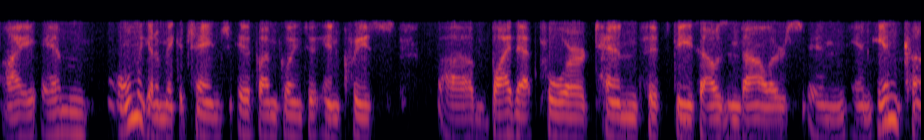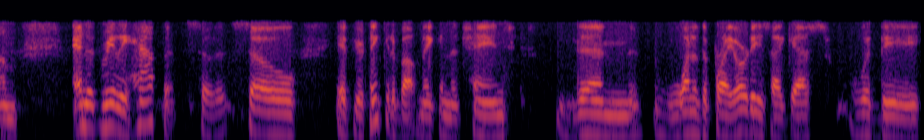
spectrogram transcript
I am only going to make a change if I'm going to increase uh, by that for ten, fifty thousand dollars in in income, and it really happens. So so if you're thinking about making the change, then one of the priorities, I guess, would be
